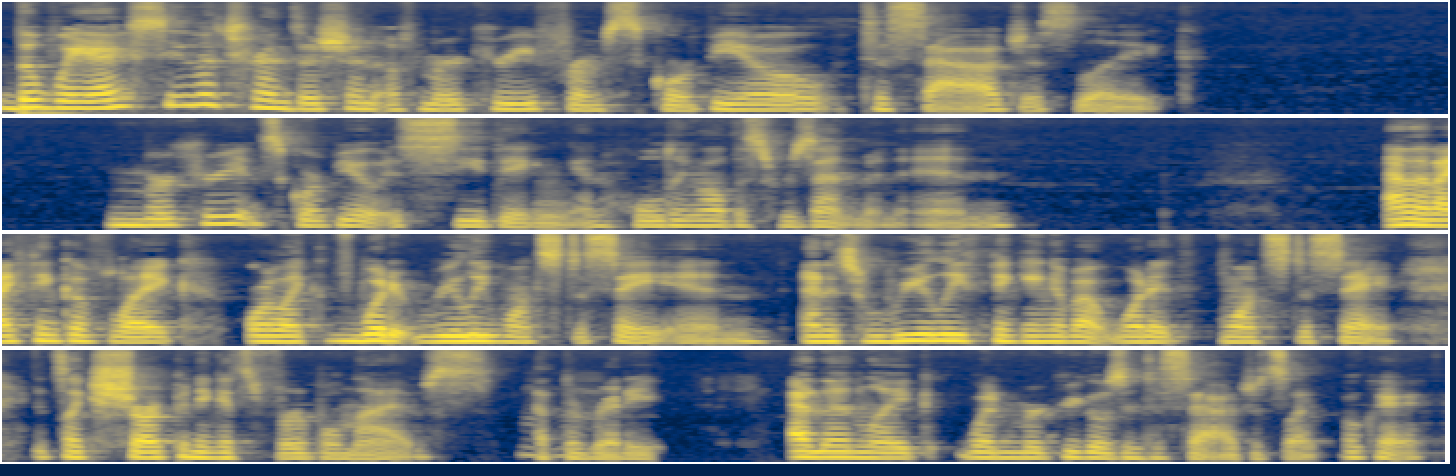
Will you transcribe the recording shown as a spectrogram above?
the way I see the transition of Mercury from Scorpio to Sag is like Mercury and Scorpio is seething and holding all this resentment in. And then I think of like, or like what it really wants to say in, and it's really thinking about what it wants to say. It's like sharpening its verbal knives at the Mhm. ready. And then like when Mercury goes into Sag, it's like, okay,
